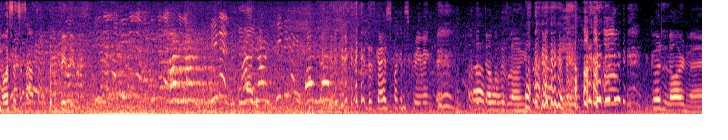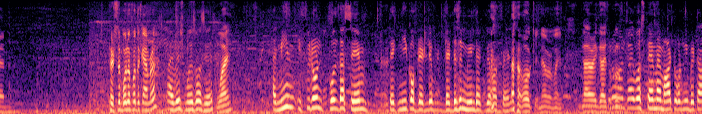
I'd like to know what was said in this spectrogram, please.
Most of us outside this guy is fucking screaming on the top of his lungs. Good lord, man. फिर से बोलो for the camera. I wish Moise was here. Why? I mean, if we don't pull the same technique of deadlift, that doesn't mean that we're not friends. okay, never mind. All right, guys. You we'll know, go. once I was 10, my mom told me, बेटा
